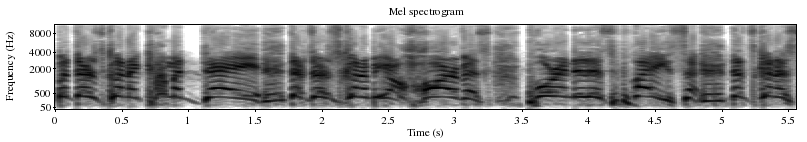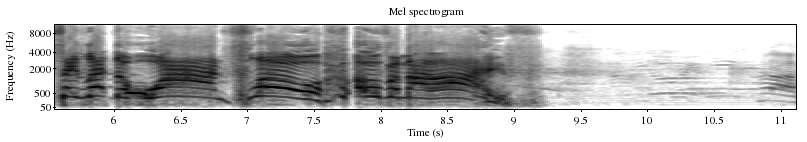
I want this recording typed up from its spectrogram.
but there's going to come a day that there's going to be a harvest pour into this place that's going to say, Let the wine flow over my life. Ah,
